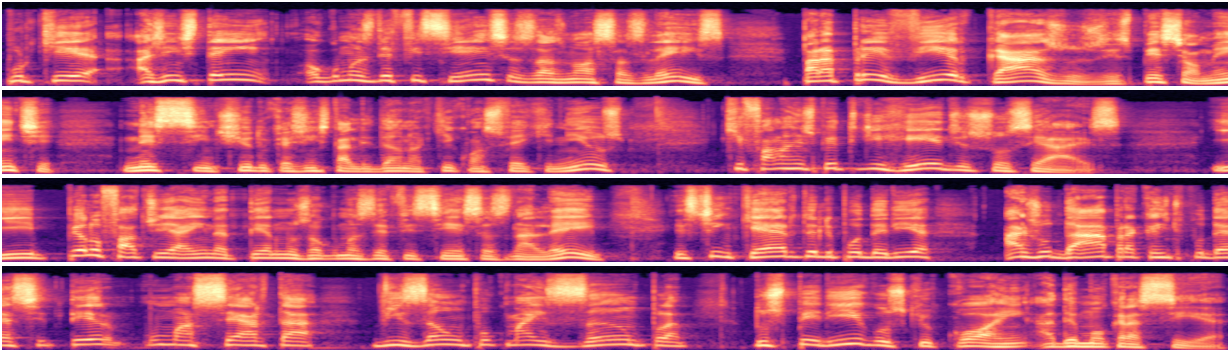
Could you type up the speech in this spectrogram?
porque a gente tem algumas deficiências das nossas leis para prever casos, especialmente nesse sentido que a gente está lidando aqui com as fake news, que falam a respeito de redes sociais. E pelo fato de ainda termos algumas deficiências na lei, este inquérito ele poderia ajudar para que a gente pudesse ter uma certa visão um pouco mais ampla dos perigos que ocorrem à democracia.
